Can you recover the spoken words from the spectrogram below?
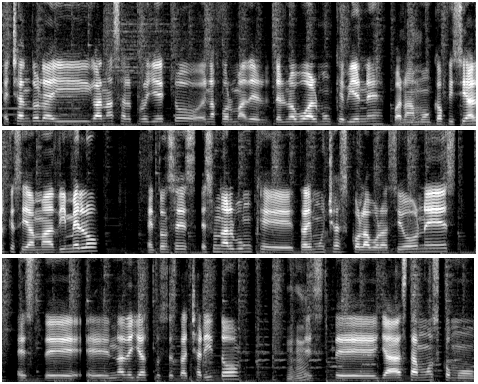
echándole ahí ganas al proyecto en la forma del, del nuevo álbum que viene para. Monca Oficial que se llama Dímelo. Entonces es un álbum que trae muchas colaboraciones. Este, en una de ellas pues está Charito. Este, ya estamos como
